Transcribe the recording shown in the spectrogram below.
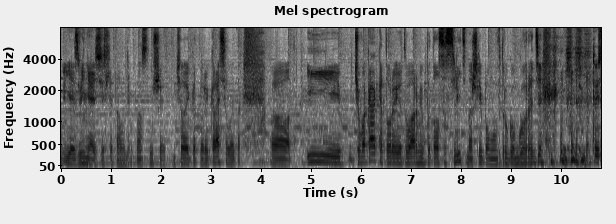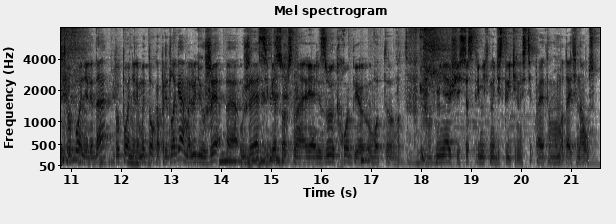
Я извиняюсь, если там вдруг нас слушает человек, который красил это. Вот. И чувака, который эту армию пытался слить, нашли, по-моему, в другом городе. То есть вы поняли, да? Вы поняли, мы только предлагаем, а люди уже, э, уже себе, собственно, реализуют хобби вот, вот в меняющейся стремительно действительности. Поэтому мотайте на ус.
